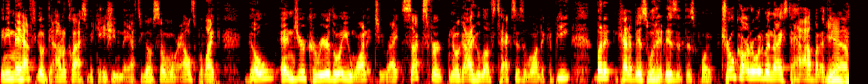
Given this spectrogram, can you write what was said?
and he may have to go down a classification, he may have to go somewhere else, but like go end your career the way you want it to, right? Sucks for you know a guy who loves Texas and wanted to compete, but it kind of is what it is at this point. Trill Carter would have been nice to have, but I think yeah.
